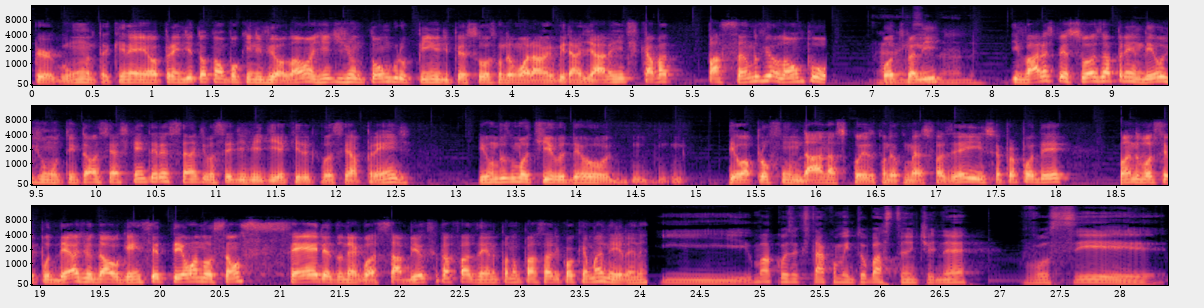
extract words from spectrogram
pergunta, que nem eu aprendi a tocar um pouquinho de violão, a gente juntou um grupinho de pessoas quando eu morava em Ibirajara, a gente ficava passando violão pro Ah, outro ali. ensinando. e várias pessoas aprendeu junto. Então, assim, acho que é interessante você dividir aquilo que você aprende. E um dos motivos de eu, de eu aprofundar nas coisas quando eu começo a fazer é isso, é para poder, quando você puder ajudar alguém, você ter uma noção séria do negócio, saber o que você tá fazendo para não passar de qualquer maneira, né? E uma coisa que você tá- comentou bastante, né? Você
